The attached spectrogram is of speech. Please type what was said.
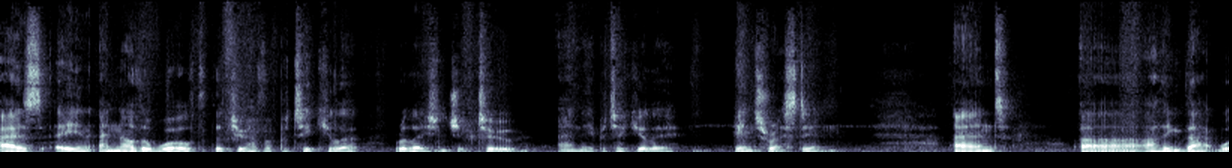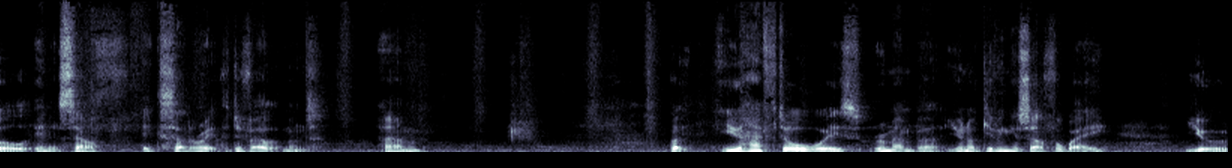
as a, another world that you have a particular relationship to and a particular interest in. And uh, I think that will in itself accelerate the development. Um, but you have to always remember you're not giving yourself away, you're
